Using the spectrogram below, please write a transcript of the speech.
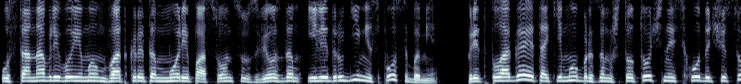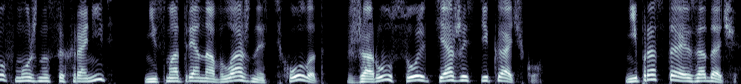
устанавливаемым в открытом море по солнцу, звездам или другими способами, предполагая таким образом, что точность хода часов можно сохранить, несмотря на влажность, холод, жару, соль, тяжесть и качку. Непростая задача.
